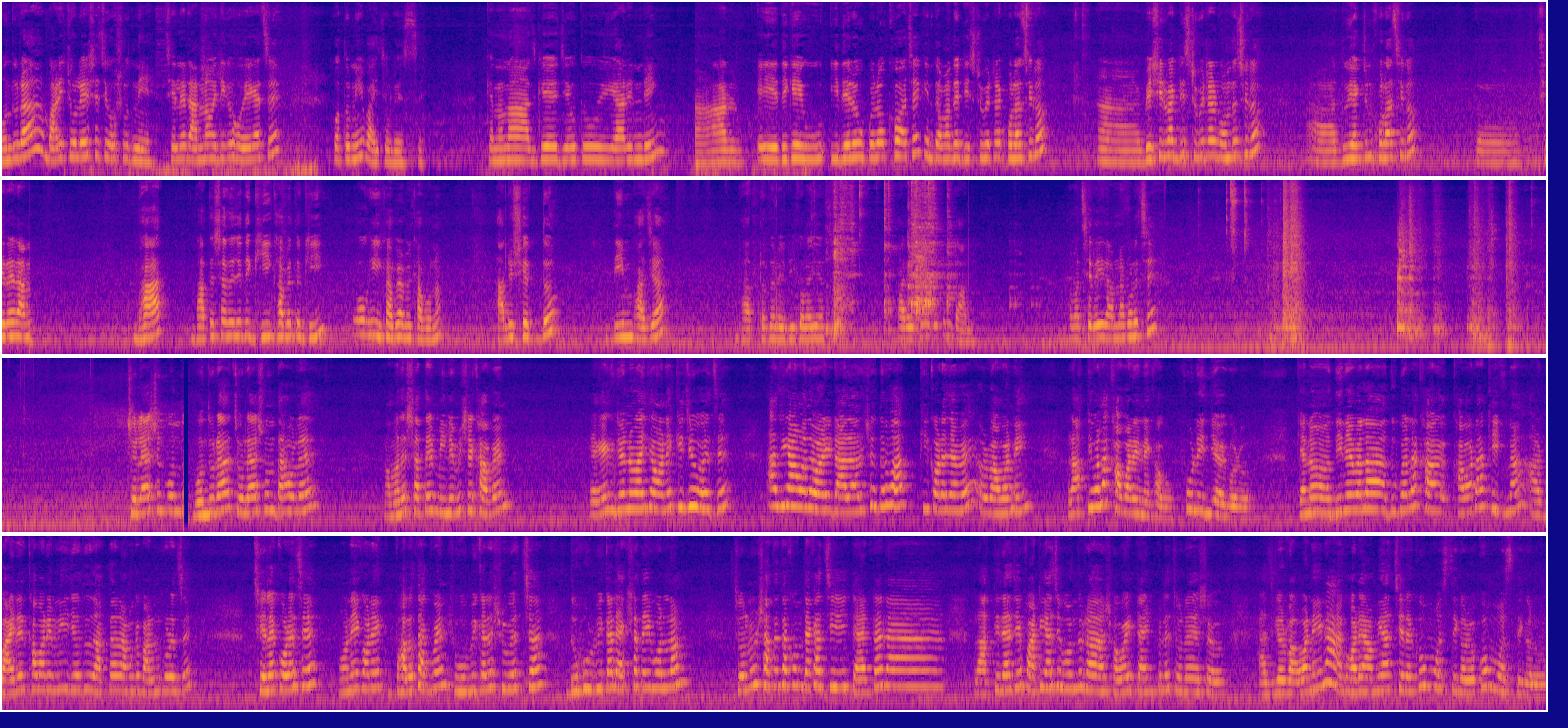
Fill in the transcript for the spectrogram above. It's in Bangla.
বন্ধুরা, বাড়ি চলে এসেছে ওষুধ নিয়ে। ছেলে রান্না ওইদিকে হয়ে গেছে, কত নিয়ে বাড়ি চলে এসেছে। কেননা আজকে যেহেতু ইয়ার এন্ডিং, আর এই এদিকে ঈদেরও উপলক্ষ আছে, কিন্তু আমাদের ডিস্ট্রিবিউটার খোলা ছিল। বেশিরভাগ ডিস্ট্রিবিউটার বন্ধ ছিল দুই একজন খোলা ছিল। তো ছেলে রান্না ভাত, ভাতের সাথে যদি ঘি খাবে তো ঘি, ও ঘি খাবে, আমি খাব না। আলু সেদ্ধ, ডিম ভাজা ভাতটা তো রেডি করাই আছে। আর এখানে দেখুন ডাল। আমার ছেলেই রান্না করেছে। চলে আসুন বন্ধু বন্ধুরা, চলে আসুন তাহলে। আমাদের সাথে মিলেমিশে খাবেন। এক একজনের বাড়িতে অনেক কিছু হয়েছে। আজকে আমাদের বাড়ি ডাল, আলু সেদ্ধ ভাত। কী করা যাবে? ওর বাবা নেই। রাত্রিবেলা খাবার এনে খাব। ফুল এনজয় করব কেন দিনের বেলা, দুবেলা খাওয়াটা ঠিক না। আর বাইরের খাবার এমনি যেহেতু ডাক্তার আমাকে বারণ করেছে। ছেলে করেছে। অনেক অনেক ভালো থাকবেন। শুভ বিকালের শুভেচ্ছা। দুপুর বিকাল একসাথেই বললাম। চলুন সাথে থাকুন, দেখাচ্ছি। টাটা রাত্রিরা যে পার্টি আছে বন্ধুরা, সবাই টাইম পেলে চলে এসো। আজকের বাবা নেই না, ঘরে আমি আর ছেলে খুব মস্তি করব, খুব মস্তি করব।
